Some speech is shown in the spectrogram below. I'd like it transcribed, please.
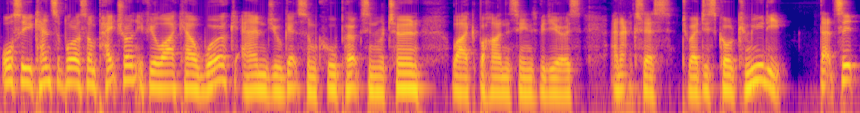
Also, you can support us on Patreon if you like our work and you'll get some cool perks in return like behind the scenes videos, and access to our Discord community. That's it.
